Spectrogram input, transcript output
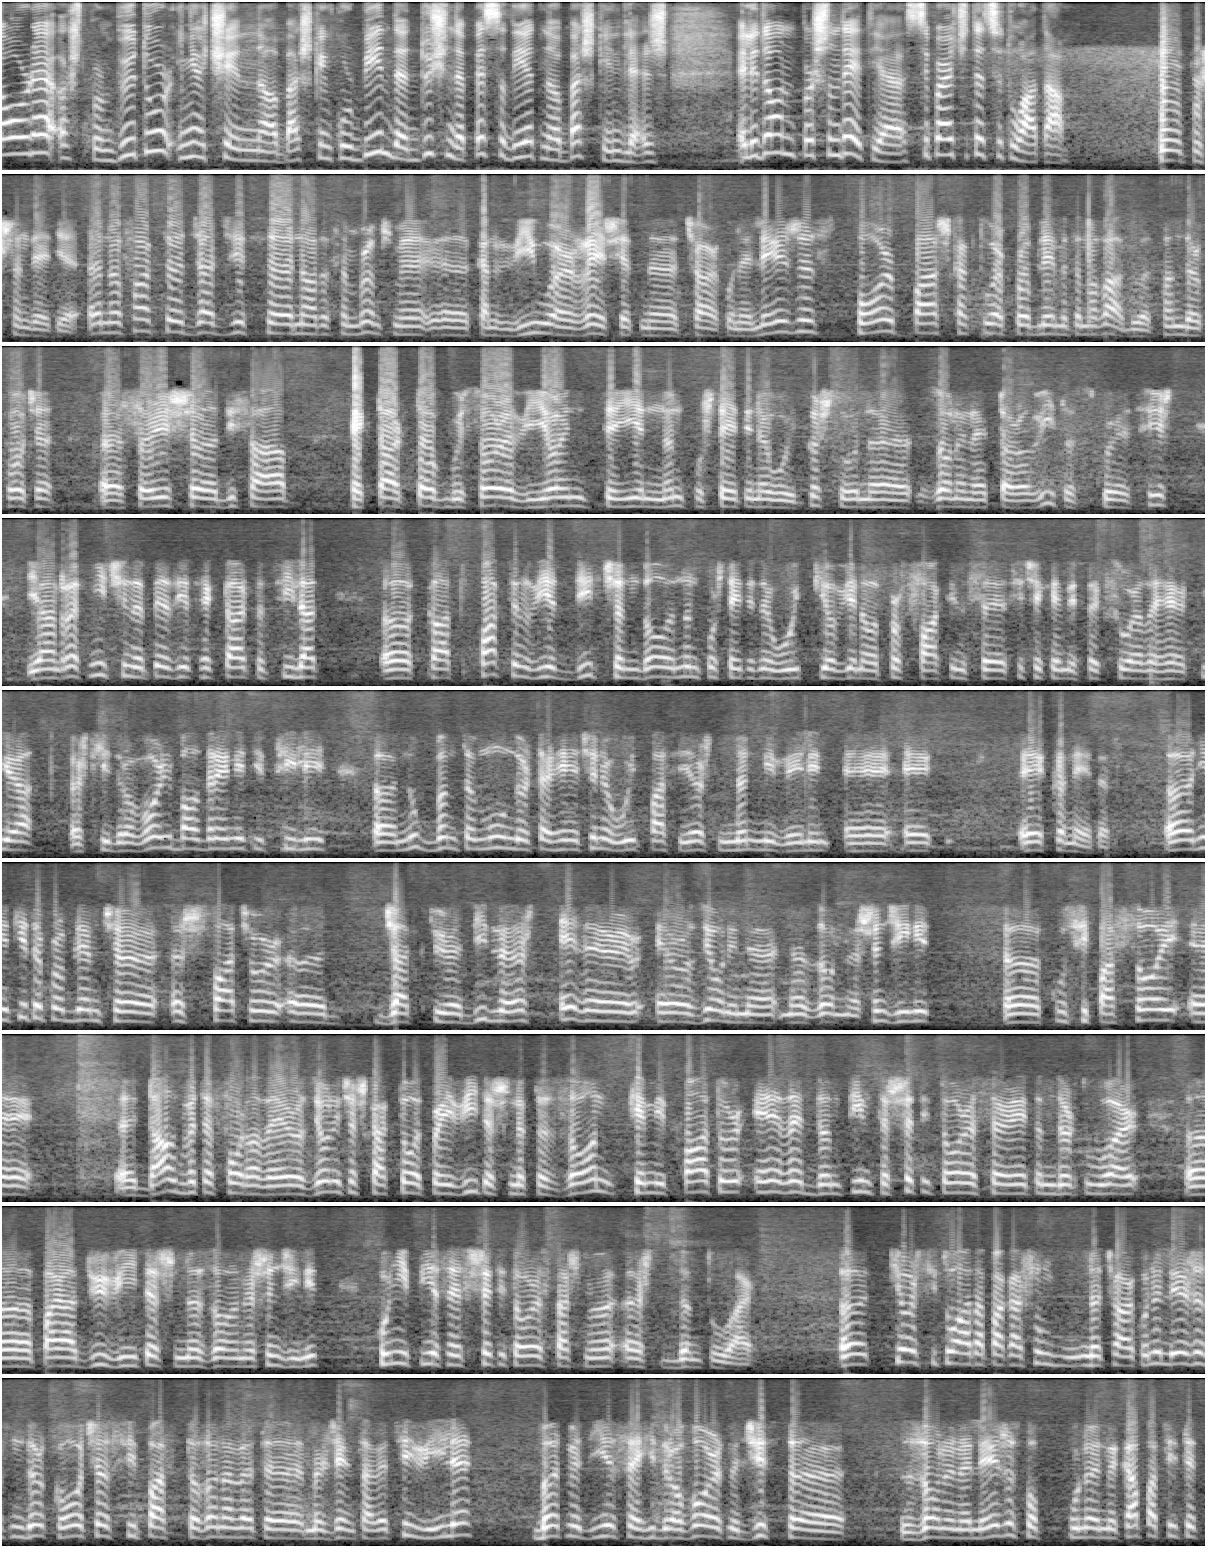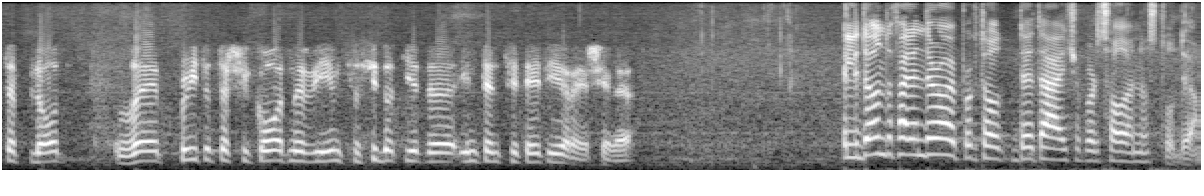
Sore është përmbytur, njëqind në bashkinë Kurbin dhe dyqind e pesëdhjetë në bashkinë Lezhë. Elidon, përshëndetje, si paraqitet situata? Po, përshëndetje. Në fakt, gjatë gjithë natës së mbrëmshme kanë vijuar reshjet në qarkun e Lezhës, por pa shkaktuar probleme të mëdha, duhet thënë, ndërkohë që sërish disa hektarë tokë bujqësore vijojnë të jenë nën pushtetin e ujit. Kështu, në zonën e Torovicës, kryesisht Janë rreth njëqind e pesëdhjetë hektarë të cilat ka të paktën dhjetë ditë që ndodhen nën pushtetin e ujit. Kjo vjen edhe për faktin se, siç e kemi theksuar edhe herë tjera, është hidrovori i Balldrenit i cili nuk bën të mundur tërheqjen e ujit pasi është nën nivelin e kënetës. Një tjetër problem që është shfaqur gjatë këtyre ditëve është edhe erozioni në zonën e Shëngjinit, ku si pasojë e dallgëve të forta dhe erozionit që shkaktohet prej vitesh në këtë zonë, kemi patur edhe dëmtim të shëtitores së re të ndërtuar para dy vitesh në zonën e Shëngjinit, ku një pjesë e shëtitores tashmë është dëmtuar. Kjo është situata pak a shumë në qarkun e Lezhës, ndërkohë që sipas të dhënave të emergjencave civile, bëhet me dije se hidrovorët në gjithë zonën e Lezhës, po punojnë me kapacitet të plotë dhe pritet të shikohet në vijim se si do të jetë intensiteti i reshjeve. Elidon, të falenderoj për këto detaje që përcolle në studio.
